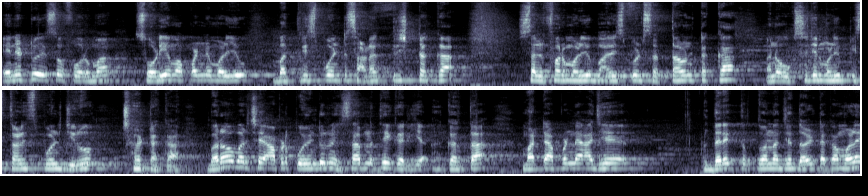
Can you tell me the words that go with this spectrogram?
એને ટુ એસો ફોરમાં સોડિયમ આપણને મળ્યું, બત્રીસ પોઈન્ટ સાડત્રીસ ટકા. સલ્ફર મળ્યું બાવીસ પોઈન્ટ સત્તાવન ટકા અને ઓક્સિજન મળ્યું પિસ્તાળીસ પોઈન્ટ જીરો છ ટકા. બરાબર છે, આપણે પોઈન્ટોનો હિસાબ નથી કરીએ, કરતા. માટે આપણને આ જે દરેક તત્વના જે દળ ટકા મળે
